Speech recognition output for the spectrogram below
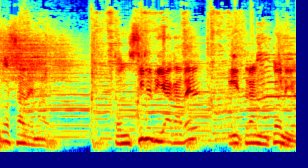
algo sale mal. Con Silvia Gadel y Trancolio.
